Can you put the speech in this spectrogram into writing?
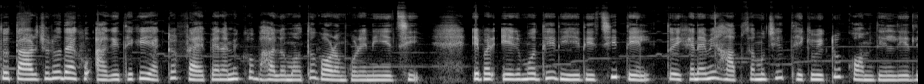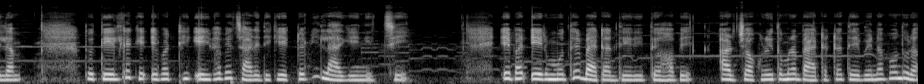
তো তার জন্য দেখো, আগে থেকেই একটা ফ্রাই প্যান আমি খুব ভালো মতো গরম করে নিয়েছি। এবার এর মধ্যে দিয়ে দিচ্ছি তেল। তো এখানে আমি হাফ চামচের থেকেও একটু কম তেল দিয়ে দিলাম। তো তেলটাকে এবার ঠিক এইভাবে চারিদিকে একটু আমি লাগিয়ে নিচ্ছি। এবার এর মধ্যে ব্যাটার দিয়ে দিতে হবে। আর যখনই তোমরা ব্যাটারটা দেবে না বন্ধুরা,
